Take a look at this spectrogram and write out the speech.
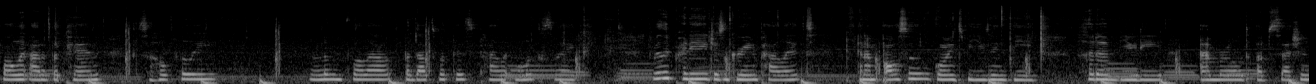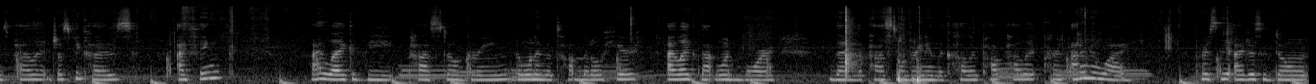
fallen out of the pan so hopefully none of them fall out but that's what this palette looks like. Really pretty just green palette and I'm also going to be using the Huda Beauty Emerald Obsessions palette just because I think I like the pastel green, the one in the top middle here. I like that one more than the pastel green in the ColourPop palette. Per I don't know why. Personally, I just don't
